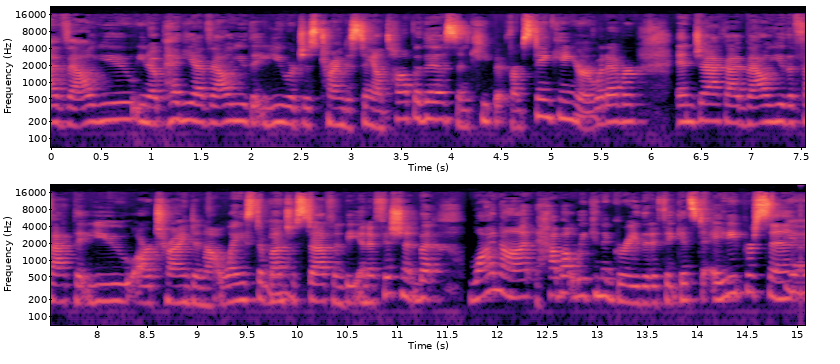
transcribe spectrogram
I value, you know, Peggy, I value that you are just trying to stay on top of this and keep it from stinking or whatever. And Jack, I value the fact that you are trying to not waste a bunch Yeah. of stuff and be inefficient. But why not? How about we can agree that if it gets to 80%, Yeah.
